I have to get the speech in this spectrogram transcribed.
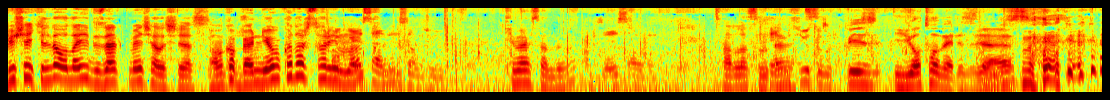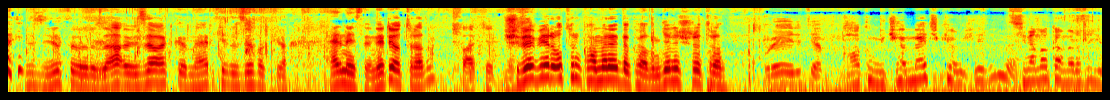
bir şekilde olayı düzeltmeye çalışacağız. Kanka ben niye bu kadar sarayım lan? El salladı çocuk. Kime sallıyor? Bize el salladı. Sallasın evet. Kendisi YouTuber. Biz YouTuber'ız ya. Biz YouTuber'ız abi bize bakın herkes bize bakıyor. Her neyse nereye oturalım? Fark etmez. Şuraya bir yere oturup kamerayı da koyalım. Gelin şuraya oturalım. Buraya edit yap. Kanka mükemmel çıkıyor bir şey değil mi? Sinema kamerası gibi.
